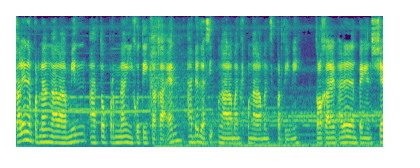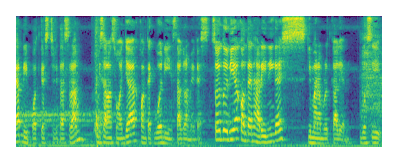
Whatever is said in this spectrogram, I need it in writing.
Kalian yang pernah ngalamin atau pernah ngikuti KKN, ada gak sih pengalaman-pengalaman seperti ini? Kalau kalian ada dan pengen share di podcast cerita seram, bisa langsung aja kontak gue di Instagram ya guys. So itu dia konten hari ini guys. Gimana menurut kalian? Gue sih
